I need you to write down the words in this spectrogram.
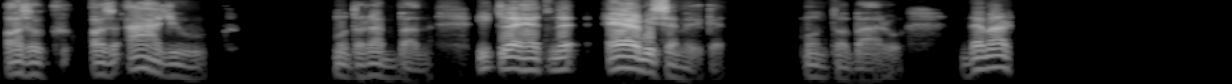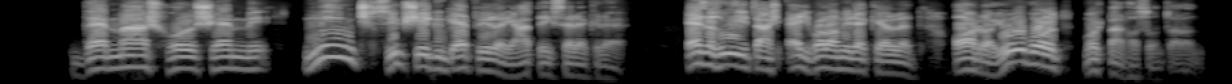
Azok az ágyúk, mondta Rabban. Itt lehetne, elviszem őket, mondta báró. De már de máshol semmi. Nincs szükségünk efféle játékszerekre. Ez az újítás egy valamire kellett. Arra jó volt, most már haszontalan.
